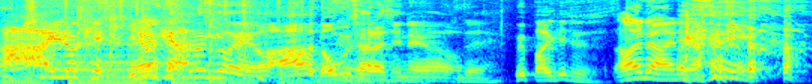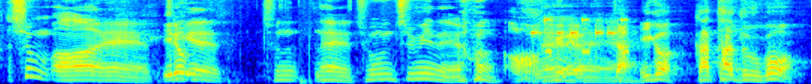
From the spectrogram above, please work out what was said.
아 이렇게 이렇게 하는 거예요. 아 너무 잘하시네요. 네. 왜 빨개지셨어요? 아니 아니 아니 춤아 예. 이런- 네 좋은 춤이네요. 어 네, 그래요. 네. 자 이거 갖다 두고.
